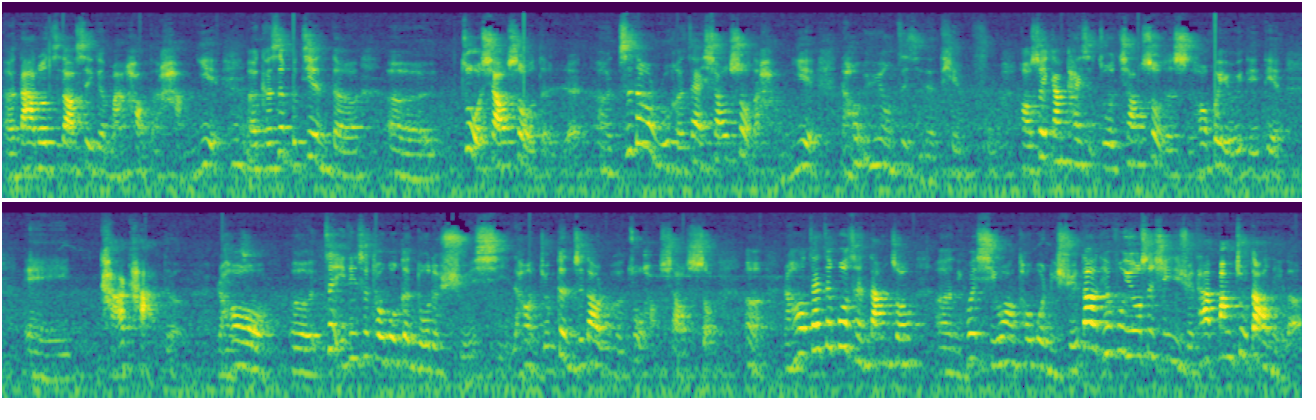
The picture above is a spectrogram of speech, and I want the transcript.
呃大家都知道是一个蛮好的行业，呃，可是不见得呃做销售的人呃知道如何在销售的行业，然后运用自己的天赋，好，所以刚开始做销售的时候会有一点点诶卡卡的。然后，呃，这一定是透过更多的学习，然后你就更知道如何做好销售，嗯，然后在这过程当中，呃，你会希望透过你学到的天赋优势心理学，它帮助到你了，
